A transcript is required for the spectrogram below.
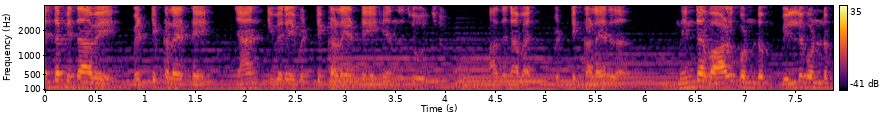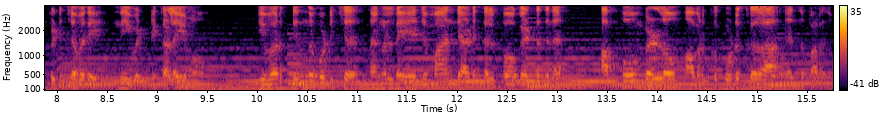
എന്റെ പിതാവെ വെട്ടിക്കളയട്ടെ ഞാൻ ഇവരെ വെട്ടിക്കളയട്ടെ എന്ന് ചോദിച്ചു. അതിനവൻ വെട്ടിക്കളയരുത് നിന്റെ വാൾ കൊണ്ടും വില്ലുകൊണ്ടും പിടിച്ചവരെ നീ വെട്ടിക്കളയുമോ? ഇവർ തിന്നുകുടിച്ച് തങ്ങളുടെ യജമാന്റെ അടുക്കൽ പോകേണ്ടതിന് അപ്പവും വെള്ളവും അവർക്ക് കൊടുക്കുക എന്ന് പറഞ്ഞു.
